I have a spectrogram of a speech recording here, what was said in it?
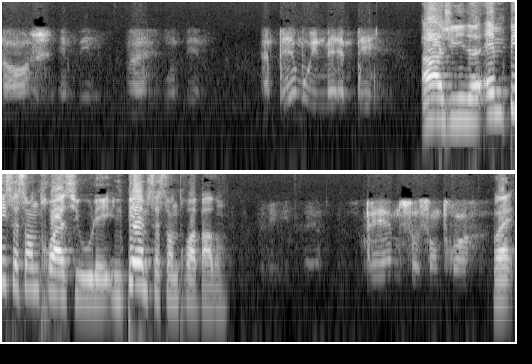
Non, je... MP Ouais, ou un PM. Un PM ou une MP Ah, j'ai une MP63 si vous voulez. Une PM63, pardon. PM63. Ouais.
